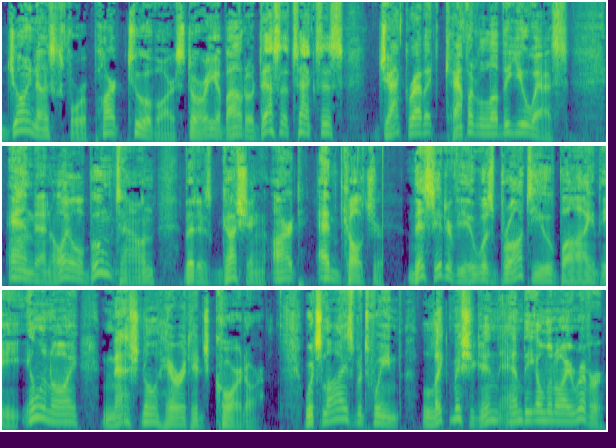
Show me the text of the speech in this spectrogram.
Join us for part two of our story about Odessa, Texas, Jackrabbit, capital of the U.S., and an oil boomtown that is gushing art and culture. This interview was brought to you by the Illinois National Heritage Corridor, which lies between Lake Michigan and the Illinois River.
